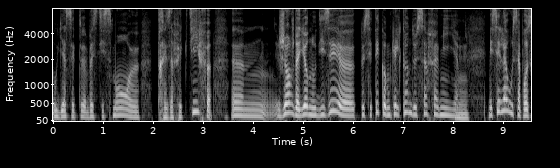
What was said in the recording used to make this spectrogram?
où il y a cet investissement euh, très affectif. Euh, Georges d'ailleurs nous disait euh, que c'était comme quelqu'un de sa famille. Mmh. Mais c'est là où ça pose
